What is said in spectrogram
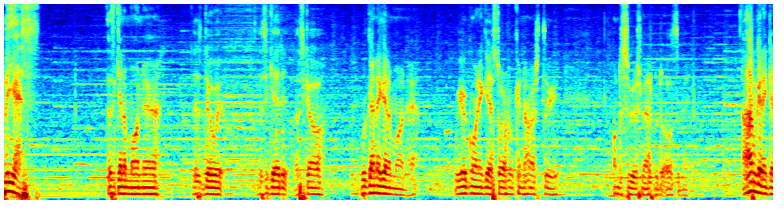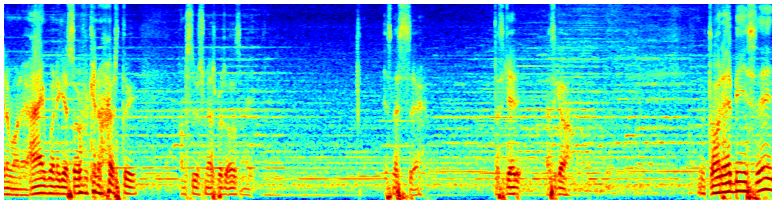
But yes, let's get him on there. Let's do it. Let's get it. Let's go. We're gonna get him on there. We are going to get Sora from Kingdom Hearts 3 on the Super Smash Bros. Ultimate. I'm gonna get him on there. I'm gonna get Sora from Kingdom Hearts 3 on Super Smash Bros. Ultimate. It's necessary. Let's get it. Let's go. With all that being said,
